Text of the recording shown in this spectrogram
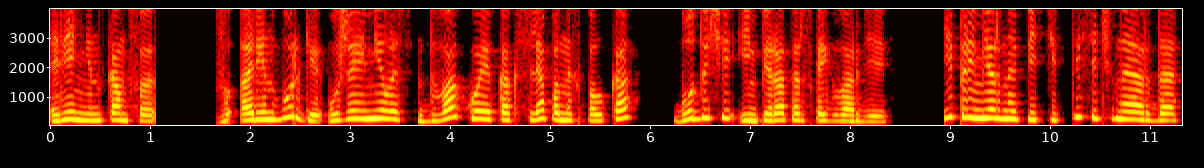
Реннинкамфа в Оренбурге уже имелось два кое-как сляпанных полка будущей императорской гвардии и примерно пятитысячная орда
